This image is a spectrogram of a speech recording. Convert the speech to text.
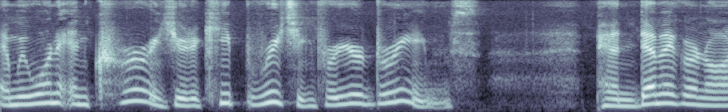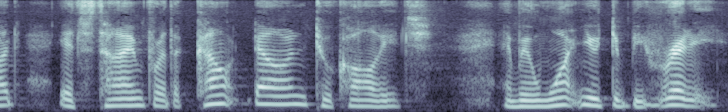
and we want to encourage you to keep reaching for your dreams. Pandemic or not, it's time for the countdown to college, and we want you to be ready.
